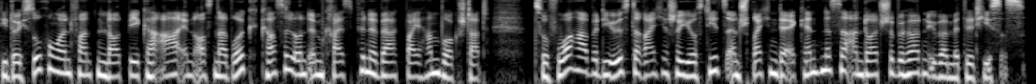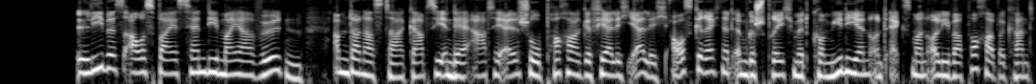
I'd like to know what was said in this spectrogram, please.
Die Durchsuchungen fanden laut BKA in Osnabrück, Kassel und im Kreis Pinneberg bei Hamburg statt. Zuvor habe die österreichische Justiz entsprechende Erkenntnisse an deutsche Behörden übermittelt, hieß es. Liebesaus bei Sandy Meyer-Wölden. Am Donnerstag gab sie in der RTL-Show Pocher gefährlich ehrlich ausgerechnet im Gespräch mit Comedian und Ex-Mann Oliver Pocher bekannt,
